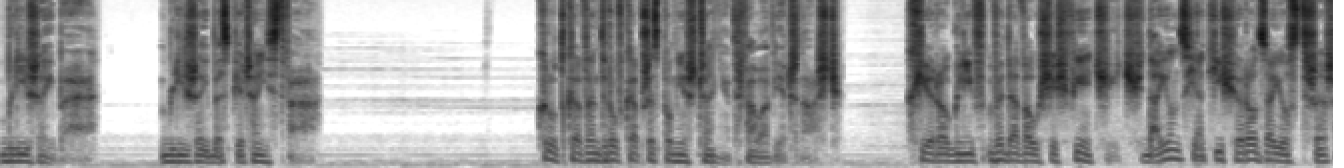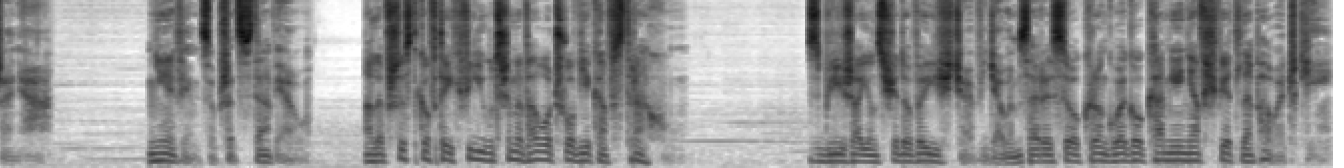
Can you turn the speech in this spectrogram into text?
bliżej B, bliżej bezpieczeństwa. Krótka wędrówka przez pomieszczenie trwała wieczność. Hieroglif wydawał się świecić, dając jakiś rodzaj ostrzeżenia. Nie wiem, co przedstawiał, ale wszystko w tej chwili utrzymywało człowieka w strachu. Zbliżając się do wyjścia, widziałem zarysy okrągłego kamienia w świetle pałeczki.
